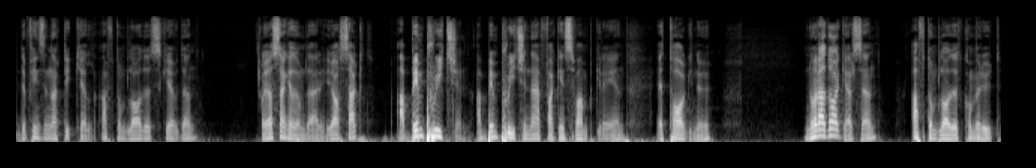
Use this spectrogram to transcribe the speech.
det finns en artikel, Aftonbladet skrev den. Och jag har snackat om det här, jag har sagt I've been preaching, I've been preaching den här fucking svampgrejen ett tag nu. Några dagar sen Aftonbladet kommer ut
